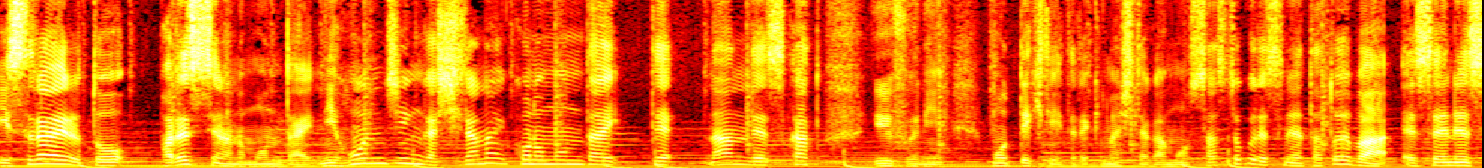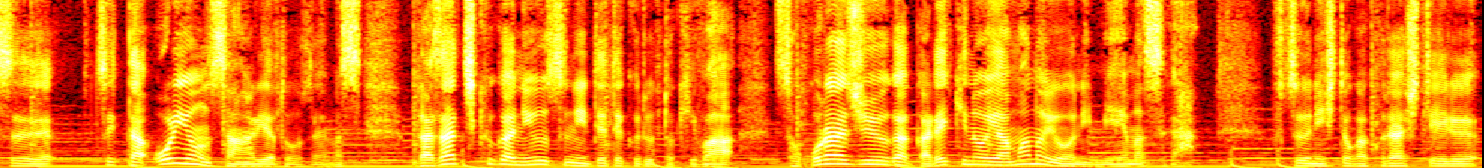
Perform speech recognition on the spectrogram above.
イスラエルとパレスチナの問題日本人が知らないこの問題って何ですかというふうに持ってきていただきましたがもう早速ですね例えば SNS ツイッターオリオンさんありがとうございます。ガザ地区がニュースに出てくるときはそこら中が瓦礫の山のように見えますが普通に人が暮らしている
